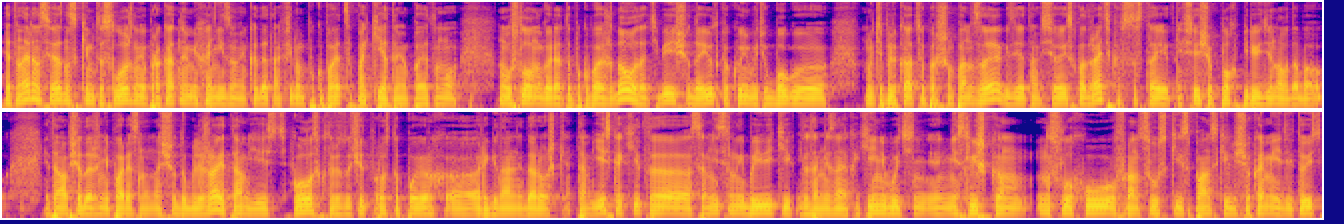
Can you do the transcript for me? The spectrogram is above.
Это, наверное, связано с какими-то сложными прокатными механизмами, когда там фильм покупается пакетами, поэтому, ну, условно говоря, ты покупаешь довод, а тебе еще дают какую-нибудь убогую мультипликацию про шимпанзе, где там все из квадратиков состоит, и все еще плохо переведено вдобавок. И там вообще даже не парятся насчет дубляжа, и там есть голос, который звучит просто поверх э, оригинальной дорожки. Там есть какие-то сомнительные боевики, или там, не знаю, какие-нибудь не слишком на слуху французские, испанские или еще комедии. То есть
